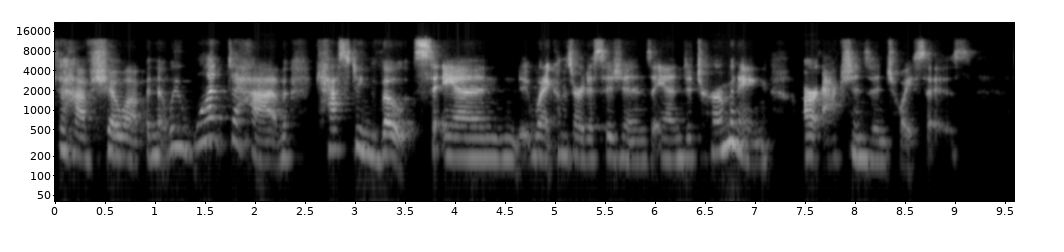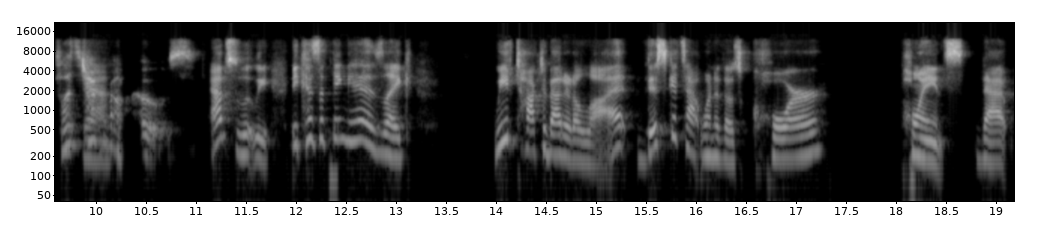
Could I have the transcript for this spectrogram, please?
to have show up and that we want to have casting votes and when it comes to our decisions and determining our actions and choices. So let's talk yeah. about those. Absolutely. Because the thing is, like, we've talked about it a lot. This gets at one of those core points that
